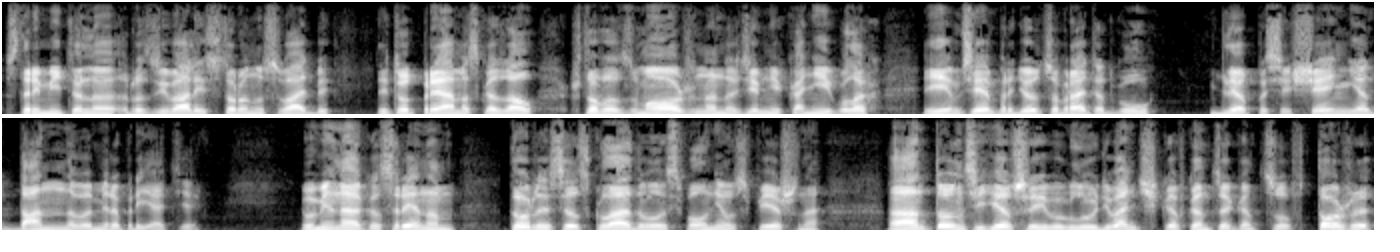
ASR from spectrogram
стремительно развивались в сторону свадьбы, и тот прямо сказал, что, возможно, на зимних каникулах им всем придется брать отгул для посещения данного мероприятия. У Минако с Реном тоже все складывалось вполне успешно, а Антон, сидевший в углу диванчика, в конце концов тоже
